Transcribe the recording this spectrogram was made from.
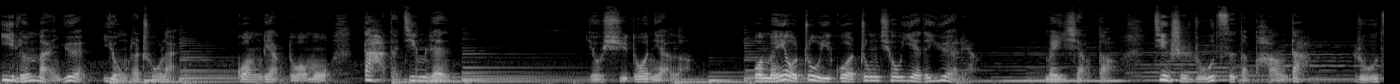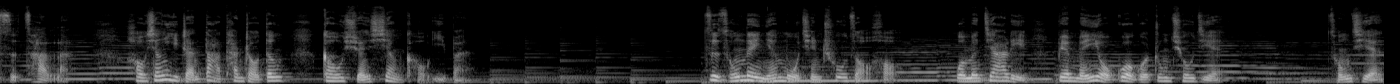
一轮满月涌了出来，光亮夺目，大的惊人。有许多年了，我没有注意过中秋夜的月亮，没想到竟是如此的庞大，如此灿烂。好像一盏大探照灯高悬巷口一般。自从那年母亲出走后，我们家里便没有过过中秋节。从前，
